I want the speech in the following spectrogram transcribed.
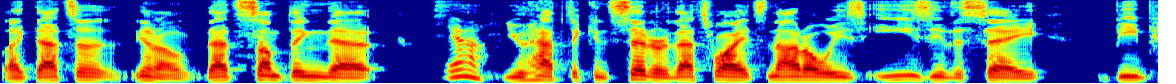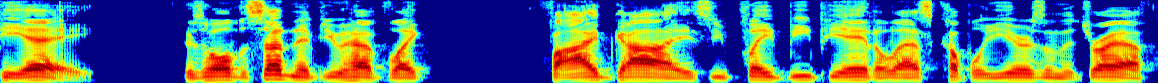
Like that's a you know that's something that yeah you have to consider. That's why it's not always easy to say BPA because all of a sudden if you have like five guys you played BPA the last couple of years in the draft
